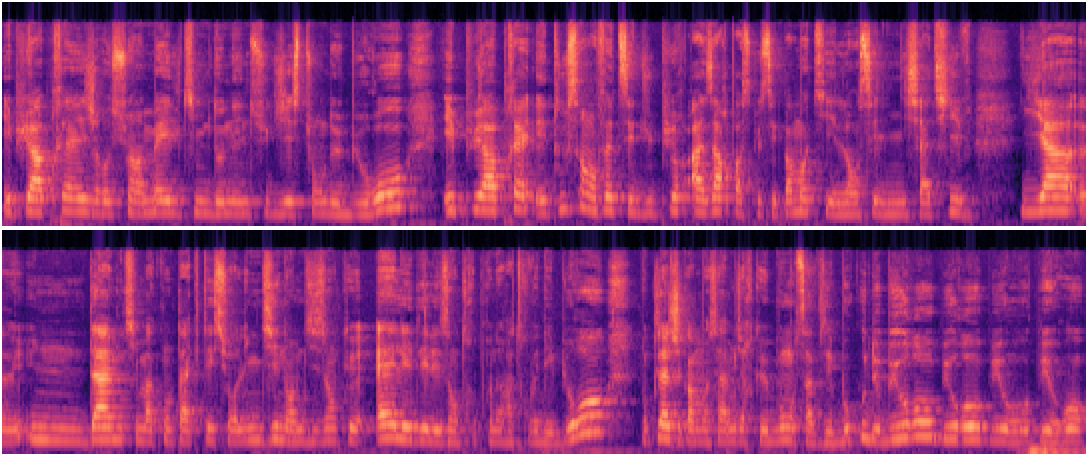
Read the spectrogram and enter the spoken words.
Et puis après, j'ai reçu un mail qui me donnait une suggestion de bureau. Et puis après, et tout ça, en fait, c'est du pur hasard parce que c'est pas moi qui ai lancé l'initiative. Il y a euh, une dame qui m'a contacté sur LinkedIn en me disant que elle aidait les entrepreneurs à trouver des bureaux. Donc là, j'ai commencé à me dire que bon, ça faisait beaucoup de bureaux, bureaux, bureaux, bureaux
